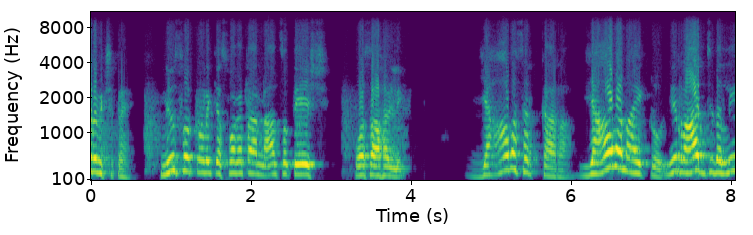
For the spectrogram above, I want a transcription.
ನಮಸ್ಕಾರ ವೀಕ್ಷಕರೇ. ನ್ಯೂಸ್ ಫೋರ್ ಕನ್ನಡಕ್ಕೆ ಸ್ವಾಗತ. ನಾನ್ ಸತೀಶ್ ಹೊಸಹಳ್ಳಿ. ಯಾವ ಸರ್ಕಾರ, ಯಾವ ನಾಯಕರು ಈ ರಾಜ್ಯದಲ್ಲಿ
